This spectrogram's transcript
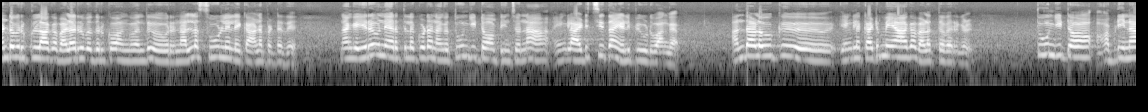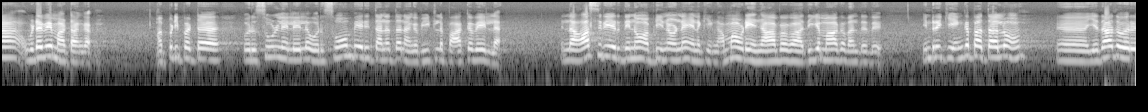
ஆண்டவருக்குள்ளாக வளருவதற்கோ அங்கே வந்து ஒரு நல்ல சூழ்நிலை காணப்பட்டது. நாங்கள் இரவு நேரத்தில் கூட நாங்கள் தூங்கிட்டோம் அப்படின்னு சொன்னால் எங்களை அடித்து தான் எழுப்பி விடுவாங்க. அந்த அளவுக்கு எங்களை கடுமையாக வளர்த்தவர்கள். தூங்கிட்டோம் அப்படின்னா விடவே மாட்டாங்க. அப்படிப்பட்ட ஒரு சூழ்நிலையில் ஒரு சோம்பேறித்தனத்தை நாங்கள் வீட்டில் பார்க்கவே இல்லை. இந்த ஆசிரியர் தினம் அப்படின்னோடனே எனக்கு எங்கள் அம்மாவுடைய ஞாபகம் அதிகமாக வந்தது. இன்றைக்கு எங்கே பார்த்தாலும் ஏதாவது ஒரு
